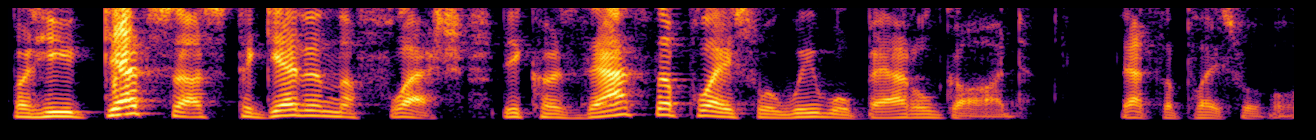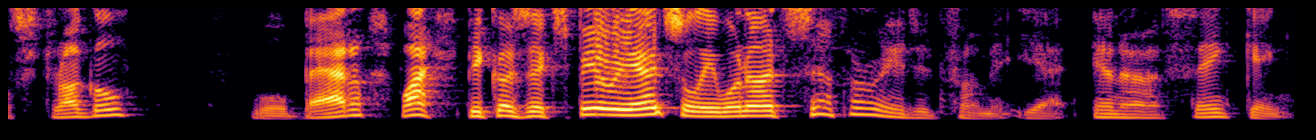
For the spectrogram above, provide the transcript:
But he gets us to get in the flesh because that's the place where we will battle God. That's the place where we'll struggle, we'll battle. Why? Because experientially, we're not separated from it yet in our thinking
